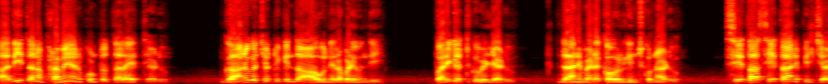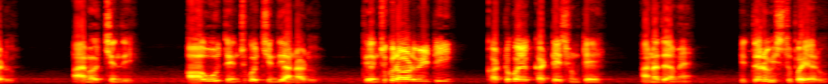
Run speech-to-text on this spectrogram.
అది తన భ్రమే అనుకుంటూ తల ఎత్తాడు. గానుగ చెట్టు కింద ఆవు నిలబడి ఉంది. పరిగెత్తుకు వెళ్ళాడు. దాని మెడ కౌలిగించుకున్నాడు సీతా సీత అని పిలిచాడు. ఆమె వచ్చింది. ఆవు తెంచుకొచ్చింది అన్నాడు. తెంచుకురావడం ఏంటి? కట్టేసుంటే? కట్టేసి ఉంటే అన్నది ఆమె. ఇద్దరు విస్తుపోయారు.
